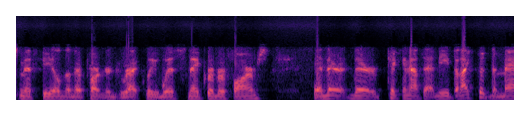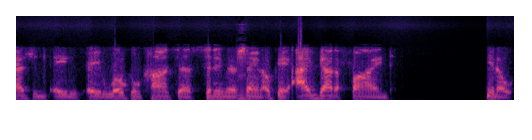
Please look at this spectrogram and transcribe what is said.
Smithfield and they're partnered directly with Snake River Farms and they're they're picking out that meat. But I couldn't imagine a a local contest sitting there saying, "Okay, I've got to find, you know,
